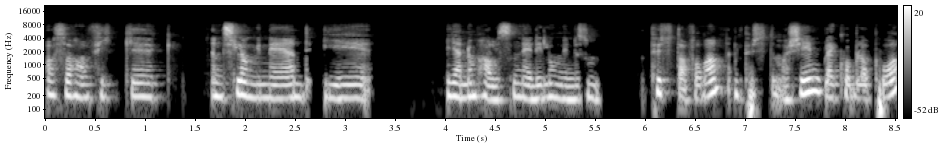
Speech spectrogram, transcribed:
Altså, han fikk en slange ned i gjennom halsen ned i lungene som pusta foran. En pustemaskin ble kobla på.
